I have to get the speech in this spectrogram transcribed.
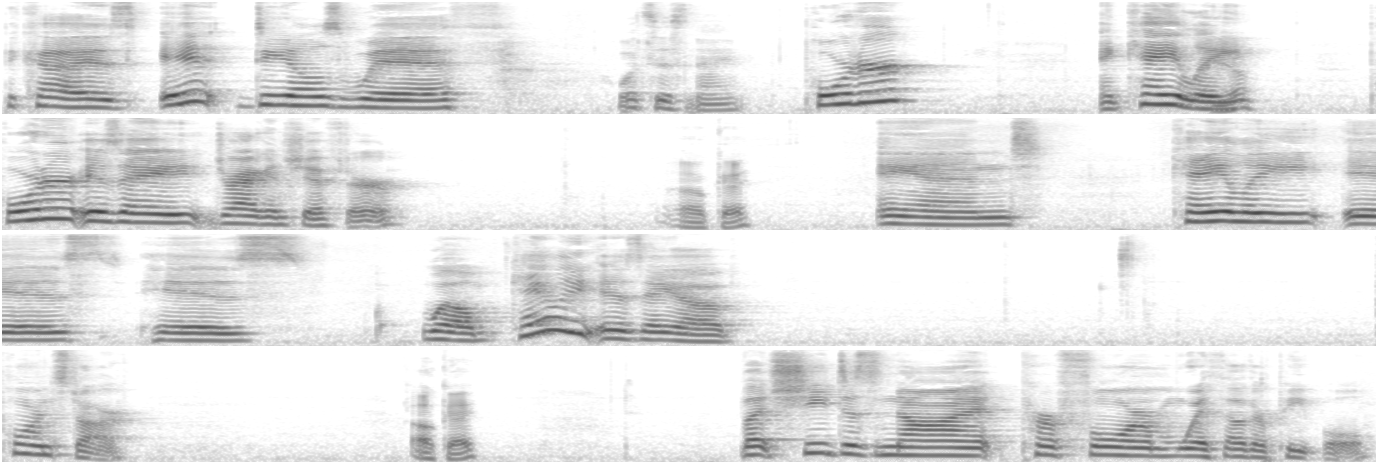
because it deals with what's his name? Porter and Kaylee. Yeah. Porter is a dragon shifter Okay. and Kaylee is his well, Kaylee is a uh, porn star. Okay. but she does not perform with other people.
